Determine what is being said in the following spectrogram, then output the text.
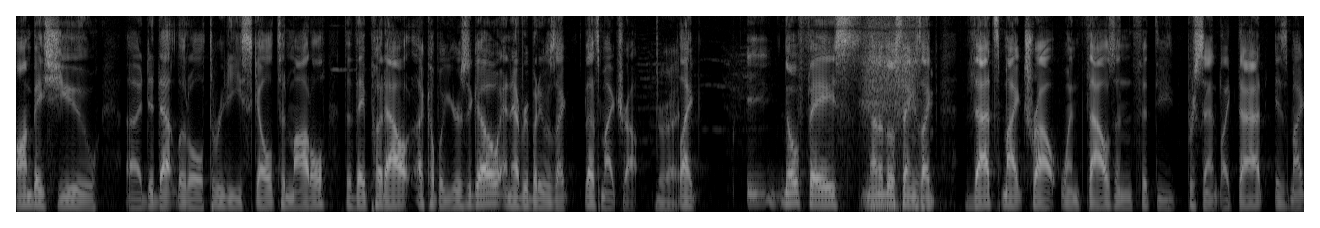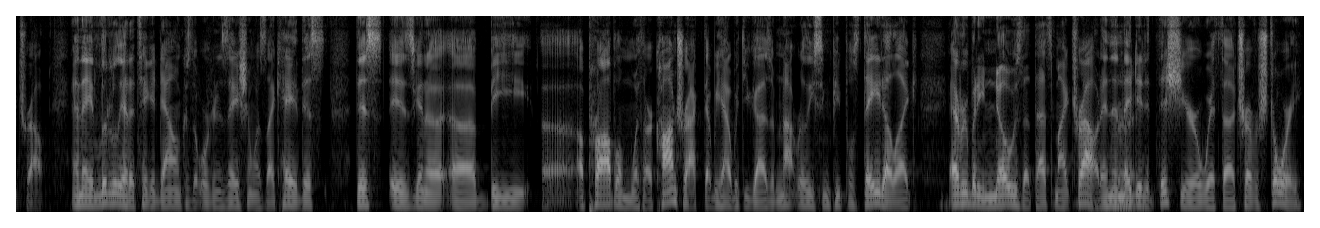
On Base U uh, did that little 3D skeleton model that they put out a couple years ago, and everybody was like, "That's Mike Trout." Right. Like, no face, none of those things. Like that's Mike Trout, one thousand fifty percent. Like that is Mike Trout, and they literally had to take it down because the organization was like, "Hey, this this is gonna uh, be uh, a problem with our contract that we have with you guys of not releasing people's data." Like everybody knows that that's Mike Trout, and then they did it this year with uh, Trevor Story,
